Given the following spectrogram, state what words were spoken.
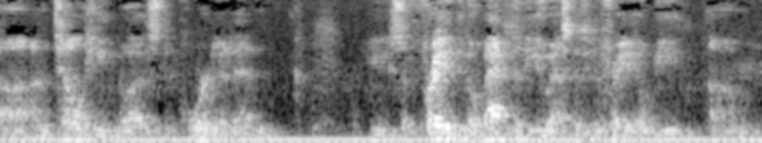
uh, until he was deported and he's afraid to go back to the U.S. because he's afraid he'll be um,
